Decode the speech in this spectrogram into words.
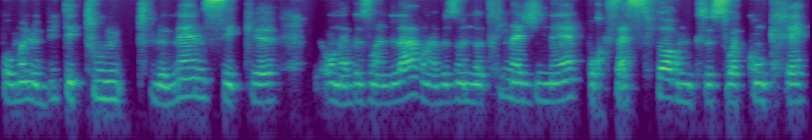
pour moi, le but est tout le même, c'est que on a besoin de l'art, on a besoin de notre imaginaire pour que ça se forme, que ce soit concret,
